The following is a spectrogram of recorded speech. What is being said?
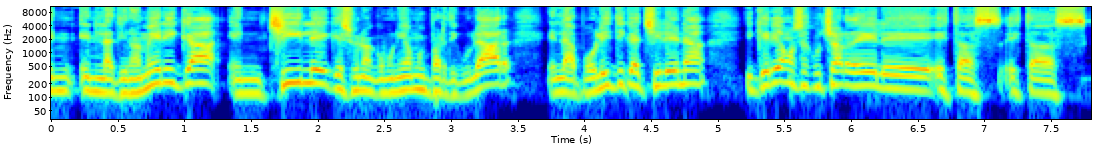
en, Latinoamérica, en Chile, que es una comunidad muy particular, en la política chilena, y queríamos escuchar de él eh, estas, estas,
